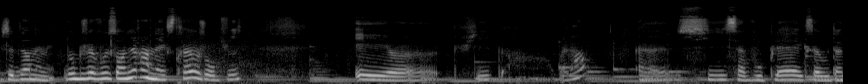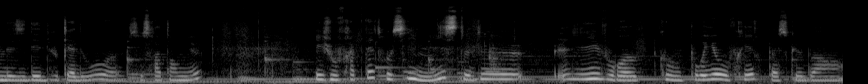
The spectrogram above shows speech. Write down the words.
j'ai bien aimé. Donc je vais vous en lire un extrait aujourd'hui. Et euh, puis, ben voilà. Euh, si ça vous plaît et que ça vous donne des idées de cadeaux, euh, ce sera tant mieux. Et je vous ferai peut-être aussi une liste de livres que vous pourriez offrir parce que ben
